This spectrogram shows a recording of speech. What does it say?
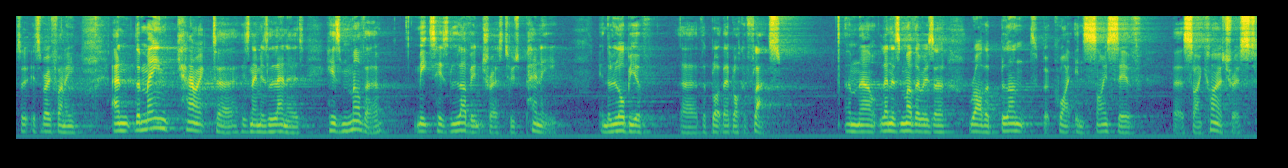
So it's very funny. And the main character, his name is Leonard, his mother meets his love interest, who's Penny, in the lobby of uh, the block, their block of flats. Um, now, Leonard's mother is a rather blunt but quite incisive uh, psychiatrist,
